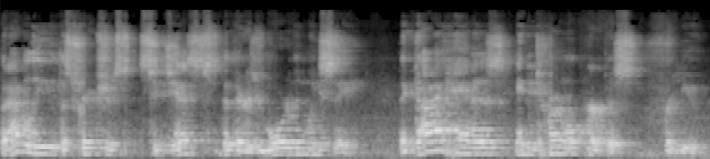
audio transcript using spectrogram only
But I believe that the scriptures suggest that there is more than we see. That God has an eternal purpose for you.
